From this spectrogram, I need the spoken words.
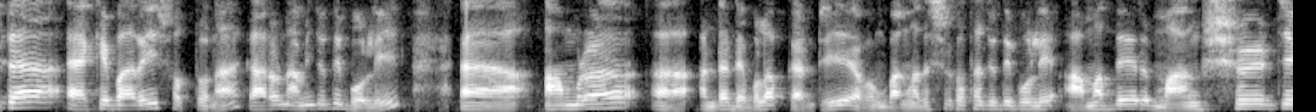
এটা একেবারেই সত্য না। কারণ আমি যদি বলি আমরা আন্ডার ডেভেলপ কান্ট্রি এবং বাংলাদেশের কথা যদি বলি, আমাদের মাংসের যে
